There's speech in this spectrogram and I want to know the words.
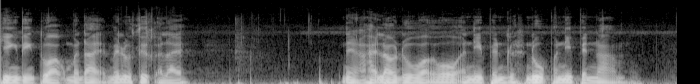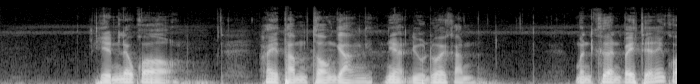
คิงดิ่งตัวก็ไม่ได้ ไม่รู้สึกอะไร เนี่ยให้เราดูว่าโอ้อันนี้เป็นรูปอันนี้เป็นนาม เห็นแล้วก็ให้ทำสองอย่างเนี่ยอยู่ด้วยกัน มันเคลื่อนไปเท่านี้ก็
